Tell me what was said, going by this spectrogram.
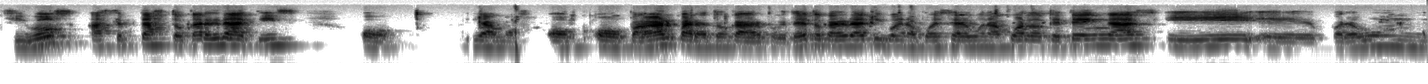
Si vos aceptás tocar gratis, o digamos, o, pagar para tocar, porque te voy a tocar gratis, bueno, puede ser algún acuerdo que tengas y eh, por algún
